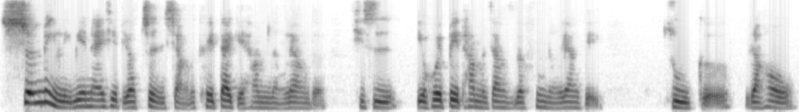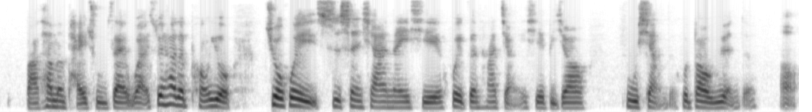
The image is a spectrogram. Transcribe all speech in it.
生命里面那一些比较正向的，可以带给他们能量的，其实也会被他们这样子的负能量给阻隔，然后把他们排除在外。所以他的朋友就会是剩下那一些会跟他讲一些比较负向的，会抱怨的啊、哦。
